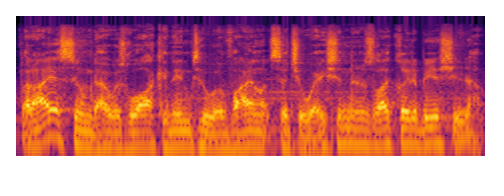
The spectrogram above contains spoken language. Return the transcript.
but I assumed I was walking into a violent situation and there was likely to be a shootout.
